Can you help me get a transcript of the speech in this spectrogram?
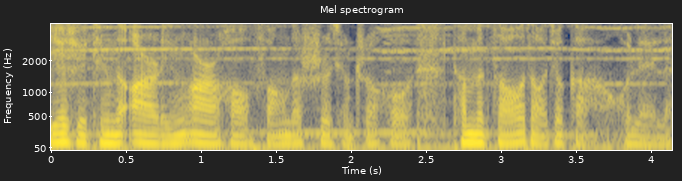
也许听到二零二号房的事情之后，他们早早就赶回来了。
